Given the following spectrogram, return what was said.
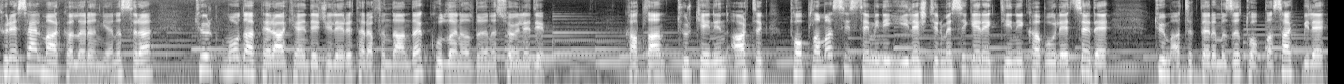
küresel markaların yanı sıra Türk moda perakendecileri tarafından da kullanıldığını söyledi. Kaplan, Türkiye'nin artık toplama sistemini iyileştirmesi gerektiğini kabul etse de tüm atıklarımızı toplasak bile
